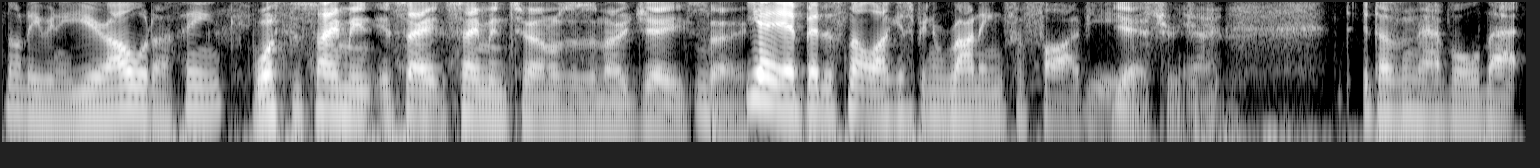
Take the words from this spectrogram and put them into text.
not even a year old, I think. What's the same in it's same, same internals as an OG? So Yeah, yeah, but it's not like it's been running for five years. Yeah, true, you true, know. true. It doesn't have all that.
